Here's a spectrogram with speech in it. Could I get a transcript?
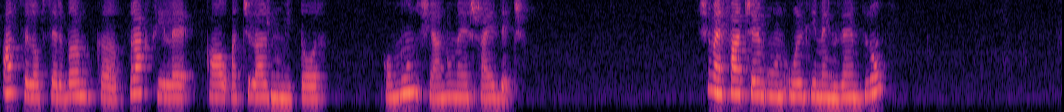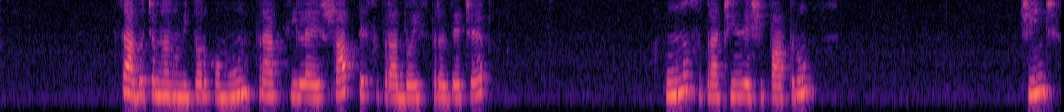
Astfel observăm că fracțiile au același numitor comun și anume 60. Și mai facem un ultim exemplu. Să aducem la numitor comun fracțiile 7 supra 12 1 supra 54, 5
